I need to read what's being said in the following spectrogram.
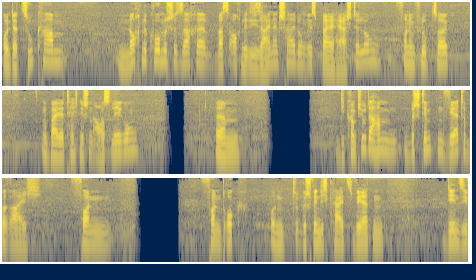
Und dazu kam noch eine komische Sache, was auch eine Designentscheidung ist bei Herstellung von dem Flugzeug und bei der technischen Auslegung. Ähm, die Computer haben einen bestimmten Wertebereich von, von Druck und Geschwindigkeitswerten, den sie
